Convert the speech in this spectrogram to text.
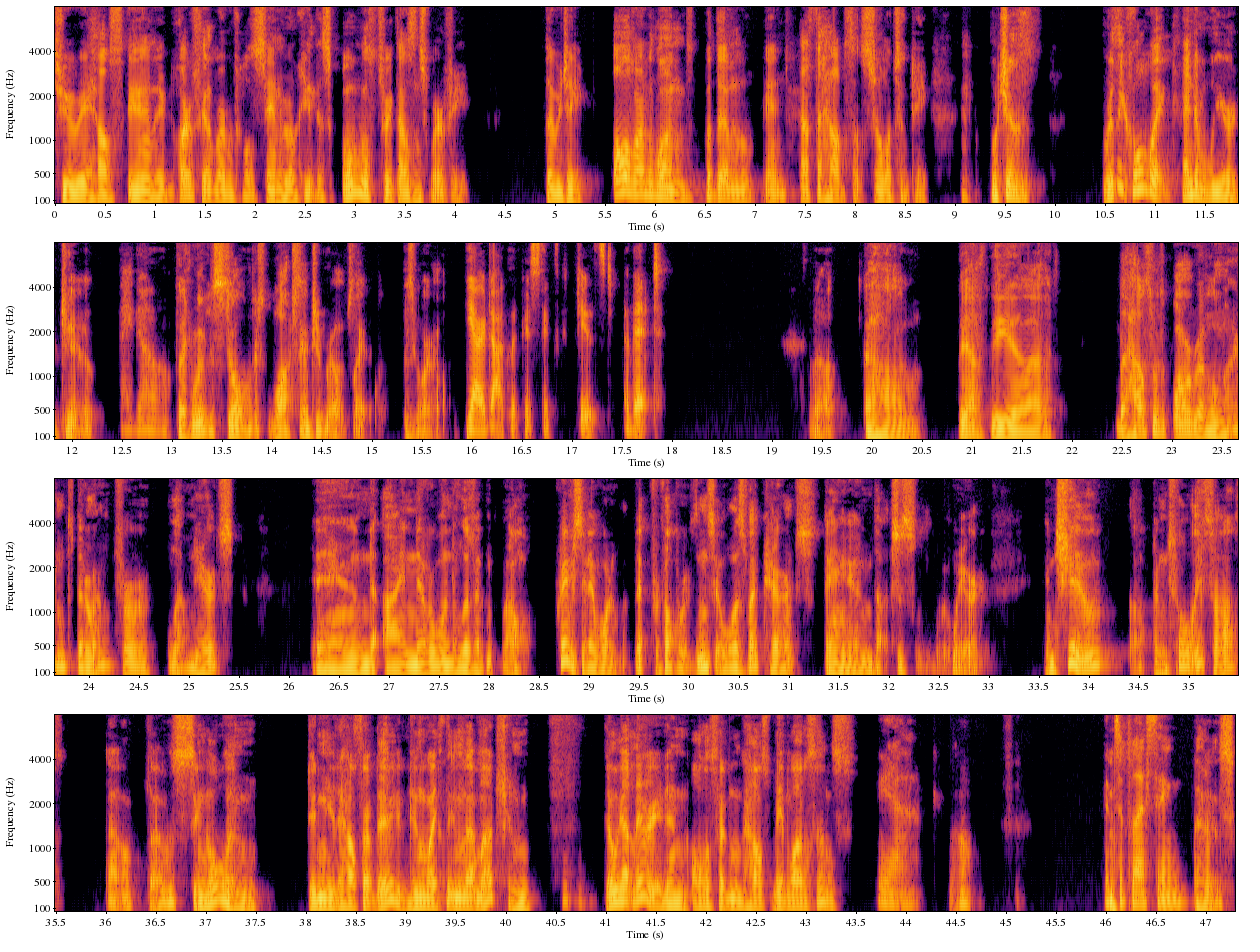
to a house in a part of Santa Barbara called San Roque that's almost 3,000 square feet. So we take all of our belongings, put them in half the house that still looks empty, which is really cool, like kind of weird too. I know. Like we would still just watch the empty rooms, like what is going on? Yeah, our dog Lucas gets confused a bit. Well, um, yeah, the uh, the house was a former rental of mine. It's been around for 11 years. And I never wanted to live it. Well, previously I never wanted to live it for a couple of reasons. It was my parents, and that's just weird. And two, up until Lisa, uh, I was single and didn't need a house that big didn't like things that much. And then we got married, and all of a sudden the house made a lot of sense. Yeah. It's a blessing. that is.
